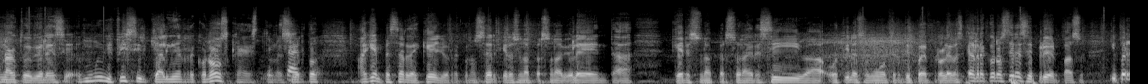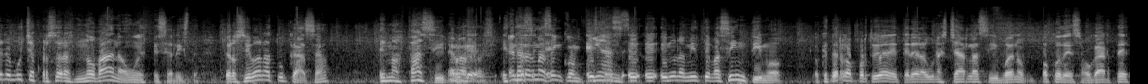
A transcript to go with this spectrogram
un acto de violencia, es muy difícil que alguien reconozca esto, ¿no es cierto? Hay que empezar de aquello, reconocer que eres una persona violenta, que eres una persona agresiva o tienes algún otro tipo de problemas. El reconocer es el primer paso. Y por eso muchas personas no van a un especialista, pero si van a tu casa, es más fácil. porque Estás más en confianza. en un ambiente más íntimo. Lo que tener la oportunidad de tener algunas charlas y, bueno, un poco de desahogarte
